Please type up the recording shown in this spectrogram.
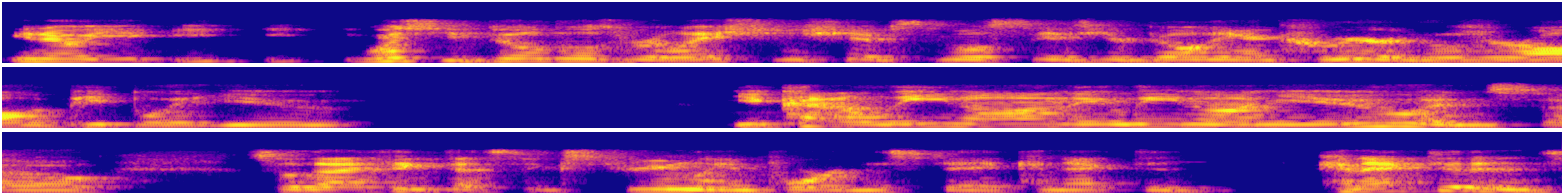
you know, you, you, once you build those relationships, mostly as you're building a career, those are all the people that you you kind of lean on, they lean on you. And so so that I think that's extremely important to stay connected connected and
